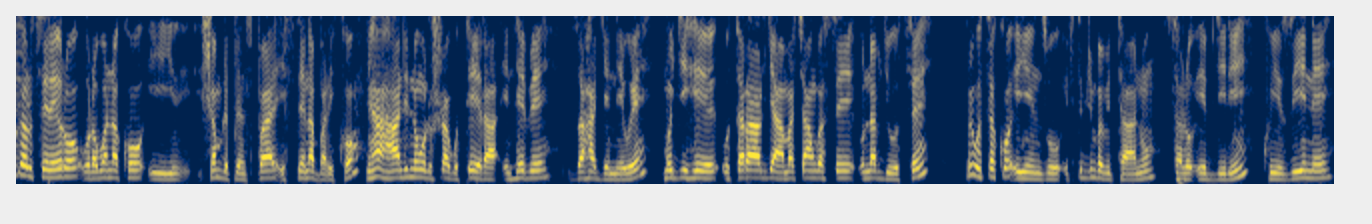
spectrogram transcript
Tugarutse rero urabona ko iyi shambure principale ifite na bariko ni hahandi n'ubundi ushobora gutera intebe zahagenewe mu gihe utararyama cyangwa se unabyutse wibutse ko iyi nzu ifite ibyumba bitanu salo ebyiri kwizine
